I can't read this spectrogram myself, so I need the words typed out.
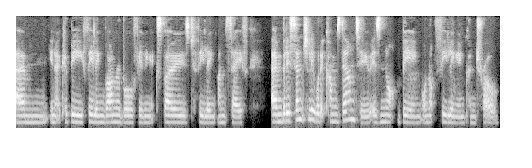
Um, you know, it could be feeling vulnerable, feeling exposed, feeling unsafe. Um, but essentially, what it comes down to is not being or not feeling in control.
